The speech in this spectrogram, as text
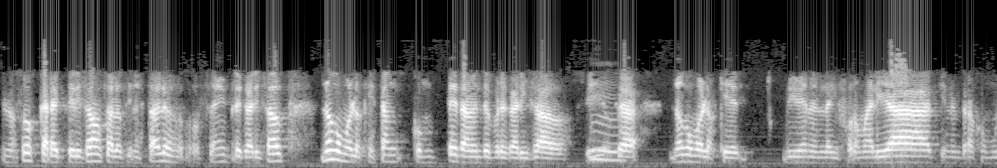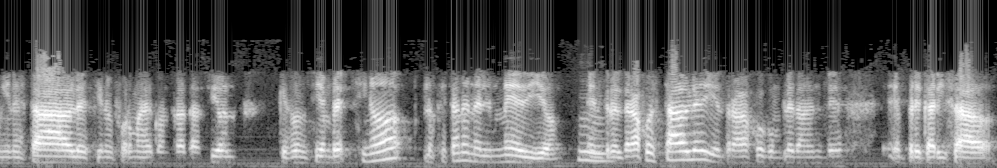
nosotros caracterizamos a los inestables o semi-precarizados, no como los que están completamente precarizados, ¿sí? o mm. sea, no como los que viven en la informalidad, tienen trabajos muy inestables, tienen formas de contratación que son siempre, sino los que están en el medio, mm. entre el trabajo estable y el trabajo completamente eh, precarizado.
